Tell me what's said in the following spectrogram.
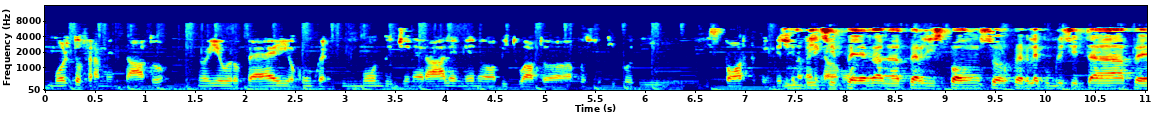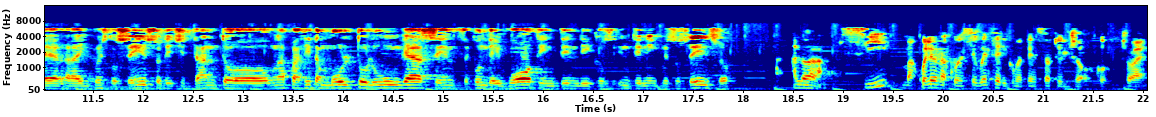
molto frammentato, noi europei o comunque il mondo in generale meno abituato a questo tipo di, di sport che invece in dici per, per gli sponsor, per le pubblicità, per, in questo senso dici tanto una partita molto lunga senza, con dei vuoti, intendi, intendi in questo senso? Allora, sì, ma quella è una conseguenza di come è pensato il gioco. Cioè,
